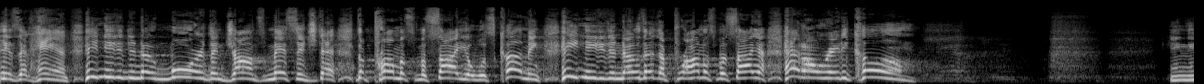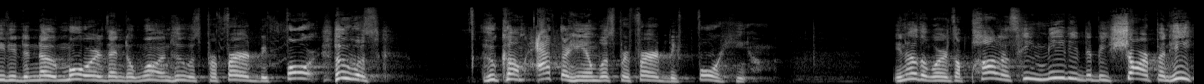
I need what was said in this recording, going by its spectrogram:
is at hand. He needed to know more than John's message that the promised Messiah was coming. He needed to know that the promised Messiah had already come. He needed to know more than the one who was preferred before, who was, who come after him was preferred before him. In other words, Apollos, he needed to be sharpened. He,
